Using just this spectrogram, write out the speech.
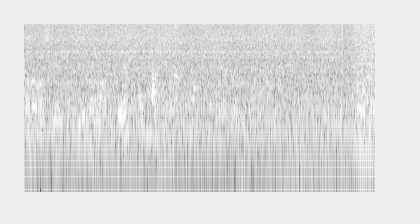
gevraagd. Ja,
